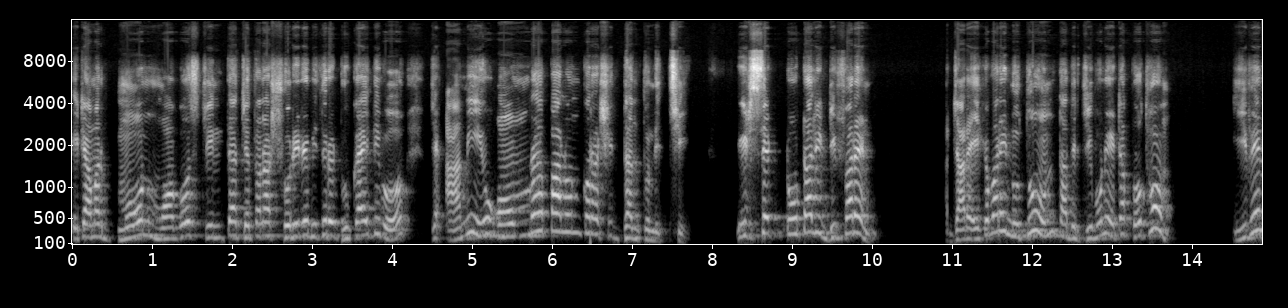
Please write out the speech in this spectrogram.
এটা আমার মন, মগজ, চিন্তা, চেতনা শরীরের ভিতরে ঢুকাই দিব যে আমি ওমরা পালন করার সিদ্ধান্ত নিচ্ছি। ইটস এ টোটালি ডিফারেন্ট যারা একেবারে নতুন, তাদের জীবনে এটা প্রথম। ইভেন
